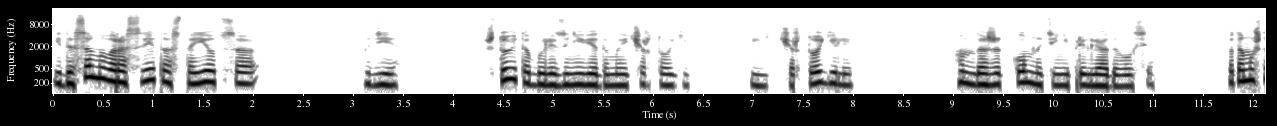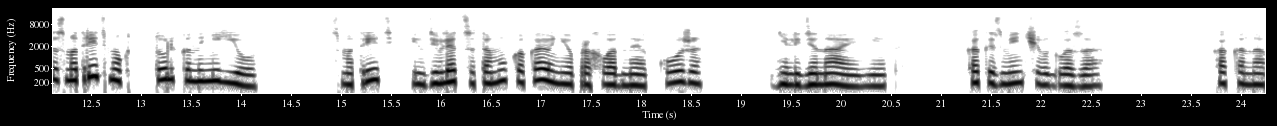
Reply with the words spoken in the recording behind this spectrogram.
и до самого рассвета остается... Где? Что это были за неведомые чертоги? И чертоги ли? Он даже к комнате не приглядывался, потому что смотреть мог только на нее. Смотреть и удивляться тому, какая у нее прохладная кожа, не ледяная, нет. Как изменчивы глаза. Как она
